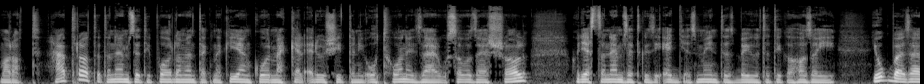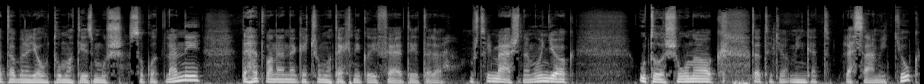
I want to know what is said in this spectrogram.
maradt hátra, tehát a nemzeti parlamenteknek ilyenkor meg kell erősíteni otthon egy záró szavazással, hogy ezt a nemzetközi egyezményt ezt beültetik a hazai jogba, ez általában egy automatizmus szokott lenni, de hát van ennek egy csomó technikai feltétele. Most, hogy más nem mondjak, utolsónak, tehát hogyha minket leszámítjuk,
